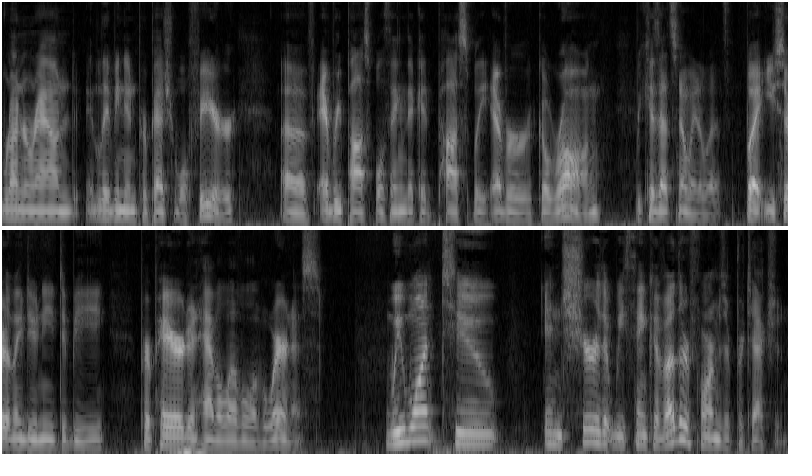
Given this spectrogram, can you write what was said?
run around living in perpetual fear of every possible thing that could possibly ever go wrong because that's no way to live. But you certainly do need to be prepared and have a level of awareness. We want to ensure that we think of other forms of protection.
